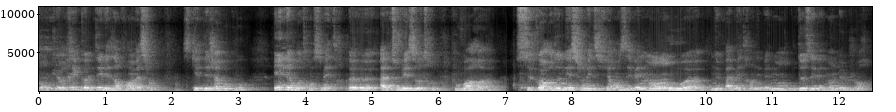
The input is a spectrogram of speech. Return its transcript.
Donc euh, récolter les informations, ce qui est déjà beaucoup, et les retransmettre euh, à tous les autres pour pouvoir euh, se coordonner sur les différents événements ou ne pas mettre un événement, deux événements le même jour.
